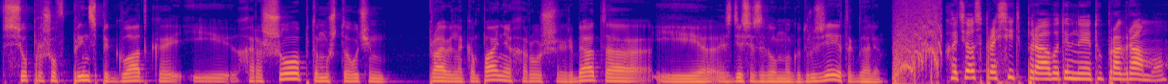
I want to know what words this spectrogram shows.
Все прошло, в принципе, гладко и хорошо, потому что очень правильная компания, хорошие ребята, и здесь я завел много друзей и так далее. Хотела спросить про вот именно эту программу.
